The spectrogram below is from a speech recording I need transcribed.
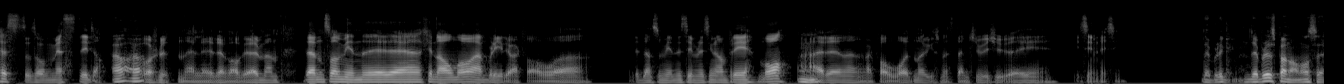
høstsesongmester Ja, ja. på slutten, eller hva vi gjør. Men den som vinner finalen nå, er- blir i hvert fall Eller den som vinner Simracing Grand Prix nå, Mhm. er eh, i hvert fall norgesmesteren 2020 i, i simracing. Det blir, det blir spennende å se.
